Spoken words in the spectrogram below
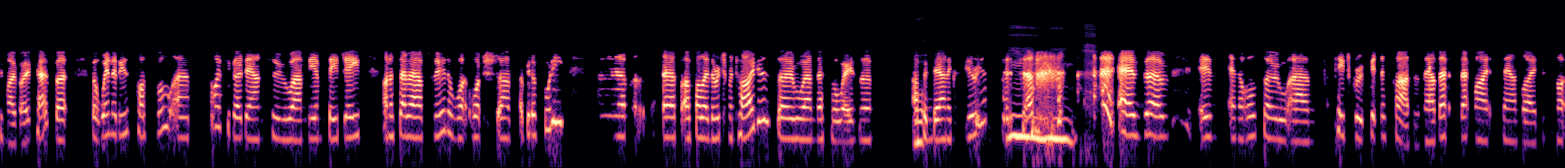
in my vocab, but but when it is possible, uh, I like to go down to um, the MCG on a Saturday afternoon and wa- watch uh, a bit of footy. Um, uh, I follow the Richmond Tigers, so um, that's always a up Well- and down experience. But, um, Mm, and um, and and also um, teach group fitness classes. Now that that might sound like it's not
